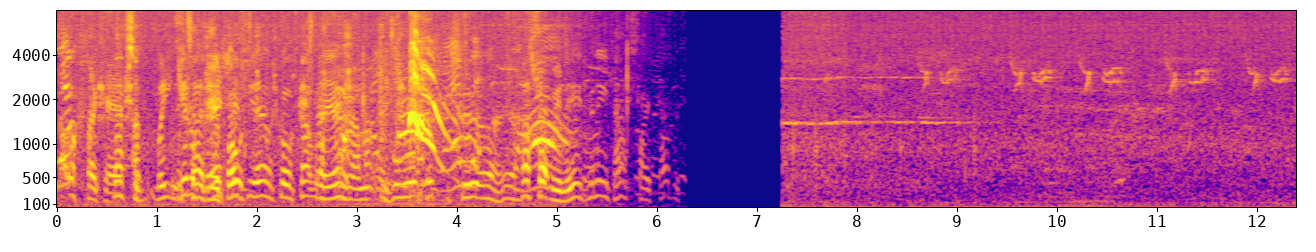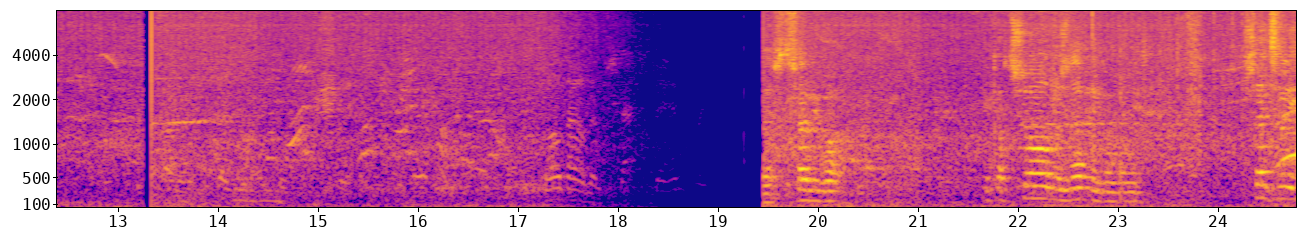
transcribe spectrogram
I felt big, thick gloves on. I couldn't Take feel the it. hook out of it. Lily, would you like a bag? That looks like a, That's a, we can it's get up either there. a boat, yeah, let's go that way, That's yeah. where I'm at with Shoot, uh, yeah. That's what we need. We need hats like that. Yes, tell you what. You've got shoulders and everything on it. Essentially,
